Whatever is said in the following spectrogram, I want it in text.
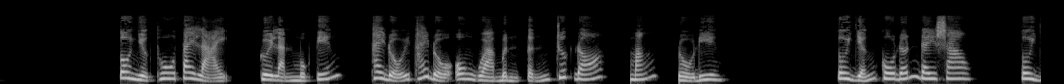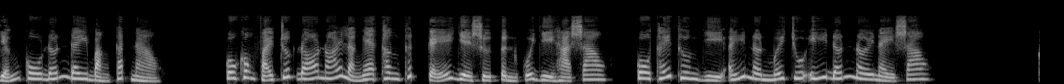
Tô nhược thu tay lại, cười lạnh một tiếng, thay đổi thái độ ôn hòa bình tĩnh trước đó, mắng, đồ điên. Tôi dẫn cô đến đây sao? Tôi dẫn cô đến đây bằng cách nào? Cô không phải trước đó nói là nghe thân thích kể về sự tình của dì hà sao? Cô thấy thương dì ấy nên mới chú ý đến nơi này sao?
